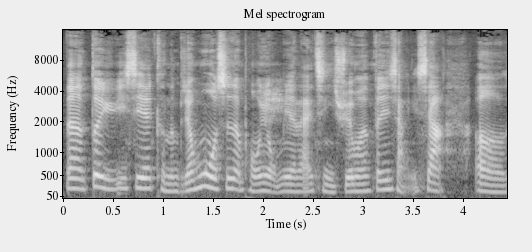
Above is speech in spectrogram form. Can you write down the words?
那对于一些可能比较陌生的朋友，我们也来请学文分享一下，呃，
